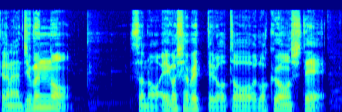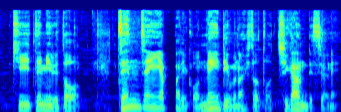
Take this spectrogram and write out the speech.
だから自分のその英語喋ってる音を録音して聞いてみると、全然やっぱりこうネイティブの人と違うんですよね。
